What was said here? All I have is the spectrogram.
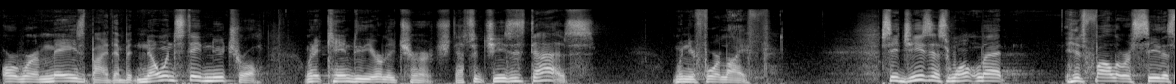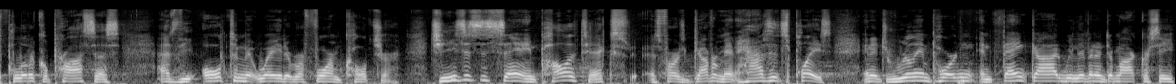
or were amazed by them, but no one stayed neutral when it came to the early church. That's what Jesus does when you're for life. See, Jesus won't let his followers see this political process as the ultimate way to reform culture. Jesus is saying politics, as far as government, has its place, and it's really important. And thank God we live in a democracy.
